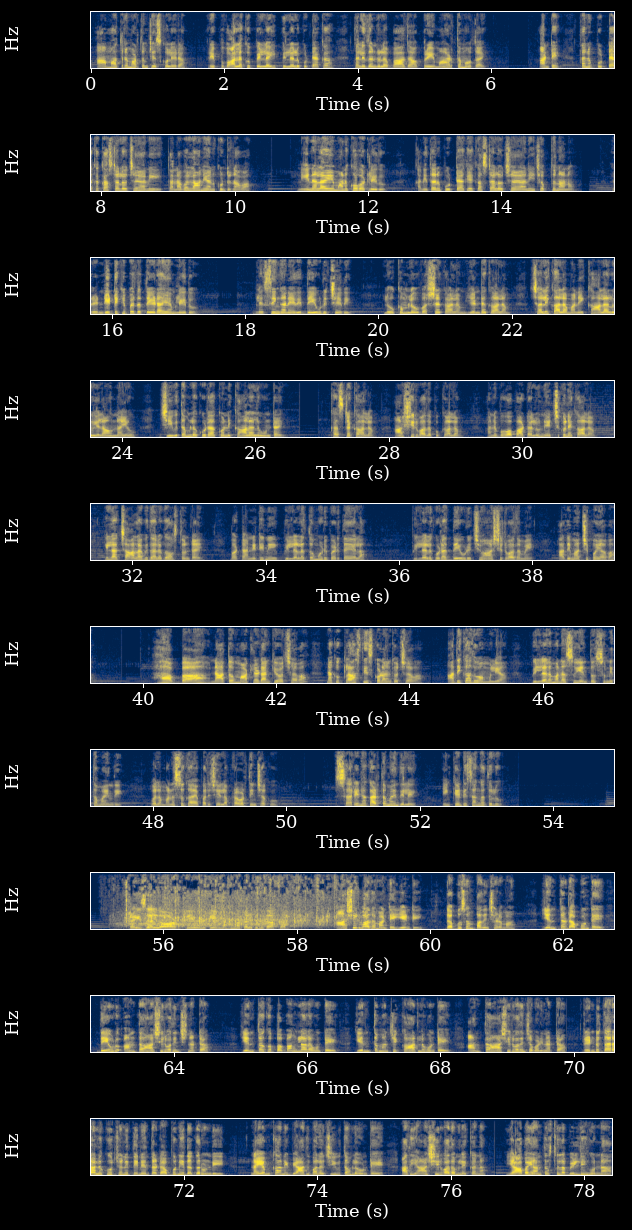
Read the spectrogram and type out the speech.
ఆ మాత్రం అర్థం చేసుకోలేరా? రేపు వాళ్ళకు పెళ్ళై పిల్లలు పుట్టాక తల్లిదండ్రుల బాధ ప్రేమ అర్థమవుతాయి. అంటే తను పుట్టాక కష్టాలు వచ్చాయని తన వల్ల అని అనుకుంటున్నావా? నేనలా ఏం అనుకోవట్లేదు. కానీ తను పుట్టాకే కష్టాలు వచ్చాయని చెప్తున్నాను. రెండింటికి పెద్ద తేడా ఏం లేదు. బ్లెస్సింగ్ అనేది దేవుడిచ్చేది. లోకంలో వర్షాకాలం ఎండాకాలం చలికాలం అని కాలాలు ఎలా ఉన్నాయో జీవితంలో కూడా కొన్ని కాలాలు ఉంటాయి. కష్టకాలం ఆశీర్వాదపు కాలం అనుభవ పాఠాలు నేర్చుకునే కాలం ఇలా చాలా విధాలుగా వస్తుంటాయి. వాటన్నిటినీ పిల్లలతో ముడిపెడితే ఎలా? పిల్లలు కూడా దేవుడిచ్చు ఆశీర్వాదమే. అది మర్చిపోయావా? అబ్బా నాతో మాట్లాడడానికి వచ్చావా? నాకు క్లాస్ తీసుకోవడానికి వచ్చావా? అది కాదు అమూల్య పిల్లల మనస్సు ఎంతో సున్నితమైంది. వాళ్ళ మనస్సు గాయపరిచేలా ప్రవర్తించకు. సరే నాకు అర్థమైందిలే. ఇంకేంటి సంగతులు? ప్రైజ్ లార్డ్ దేవునికి మహిమ కలుగును గాక. ఆశీర్వాదం అంటే ఏంటి? డబ్బు సంపాదించడమా? ఎంత డబ్బుంటే దేవుడు అంత ఆశీర్వదించినట్ట? ఎంత గొప్ప బంగ్లాలో ఉంటే ఎంత మంచి కార్లు ఉంటే అంత ఆశీర్వదించబడినట్ట. రెండు తరాలు కూర్చొని తినేంత డబ్బు నీ దగ్గరుండి నయం కాని వ్యాధి వాళ్ళ జీవితంలో ఉంటే అది ఆశీర్వాదం లేకనా? యాభై అంతస్తుల బిల్డింగ్ ఉన్నా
